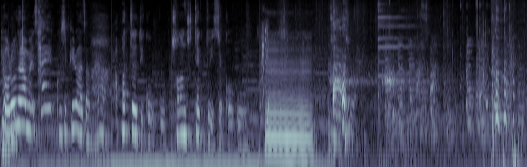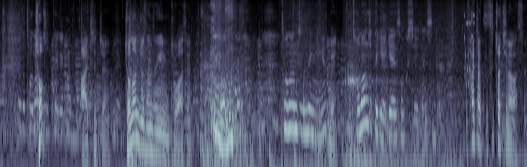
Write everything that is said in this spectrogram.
결혼을 하면 살 곳이 필요하잖아요. 아파트도 있고 뭐 전원 주택도 있을 거고. 음 그래서 전원 저- 주택을 가는 거. 아 진짜 네. 전원주 선생님 좋아하세요? 전원 선생님이요? 네. 전원 주택 얘기해서 혹시 얘기하시나요? 살짝 스쳐 지나갔어요.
